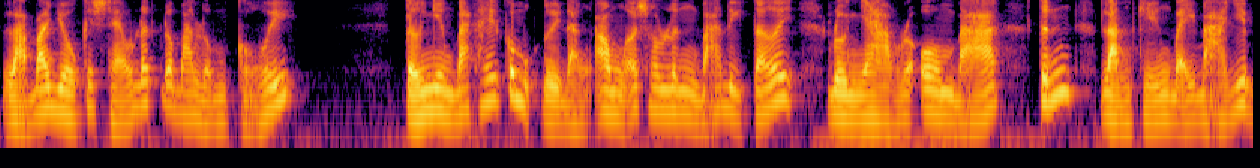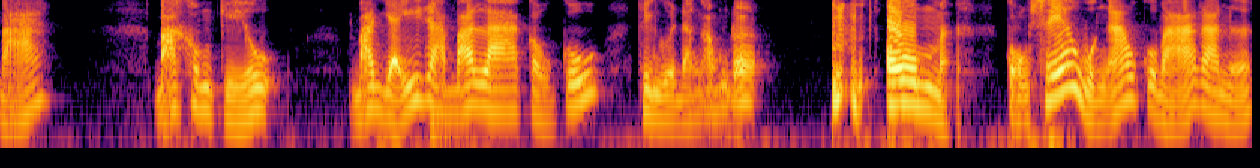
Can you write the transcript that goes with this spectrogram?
là bà vô cái xẻo đất đó bà lụm củi. Tự nhiên bà thấy có một người đàn ông ở sau lưng bà đi tới rồi nhào rồi ôm bà tính làm chuyện bậy bạ với bà. Bà không chịu, bà dãy ra bà la cầu cứu thì người đàn ông đó ôm mà còn xé quần áo của bà ra nữa,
